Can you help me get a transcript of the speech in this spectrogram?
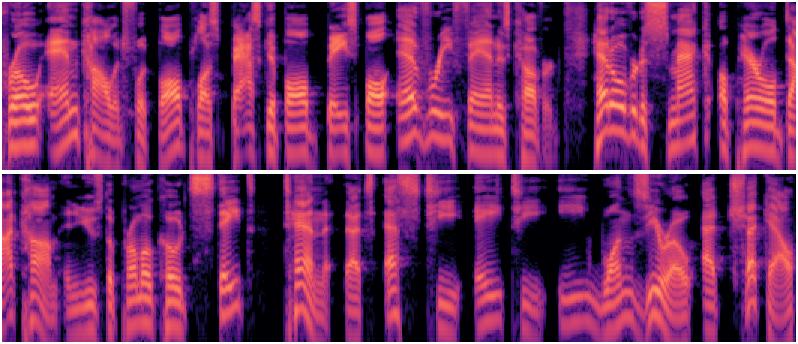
pro and college football, plus basketball, baseball. Every fan is covered. Head over to smackapparel.com and use the promo code STATE 10 that's s-t-a-t-e 10 at checkout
